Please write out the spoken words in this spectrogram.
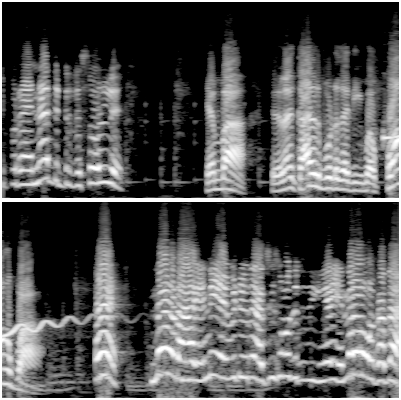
இப்ப நான் என்ன திட்டுறது சொல்லு. ஏம்பா இதெல்லாம் காதல் போட்டு கத்திக்கப்பா போங்கப்பா. ஏய் என்னடா என்ன என் வீட்டுக்கு அசிசமா திட்டுறீங்க? என்ன உங்க கதை?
